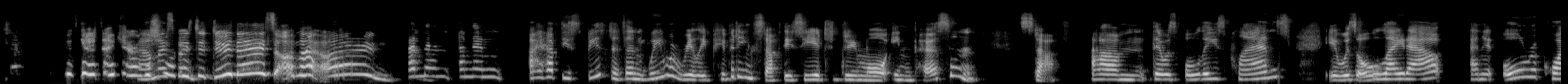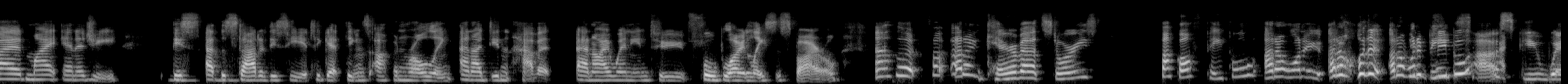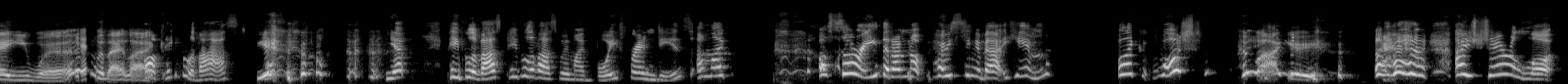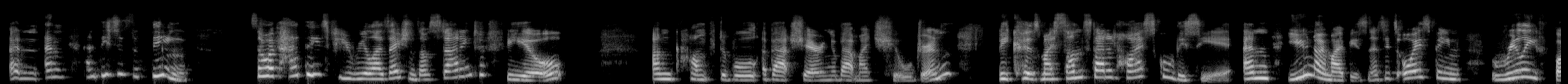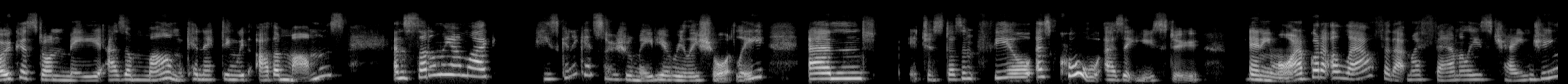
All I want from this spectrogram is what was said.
Who's going to take care of How am I supposed to do this on my own? And then, and then I have this business, and we were really pivoting stuff this year to do more in person stuff. Um, there was all these plans. It was all laid out, and it all required my energy this at the start of this year to get things up and rolling, and I didn't have it and I went into full blown Lisa spiral. And I thought, I don't care about stories. Fuck off, people. I don't want to. I don't want to. I don't want to be. People ask you where you were. Yeah. Were they like? Oh, people have asked. Yeah. yep. People have asked. People have asked where my boyfriend is. I'm like, oh, sorry that I'm not posting about him. Like, what? Who are you? I share a lot, and and and this is the thing. So I've had these few realizations. I was starting to feel uncomfortable about sharing about my children because my son started high school this year. And you know my business, it's always been really focused on me as a mum, connecting with other mums. And suddenly I'm like, he's going to get social media really shortly. And it just doesn't feel as cool as it used to. anymore. I've got to allow for that. My family's changing,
